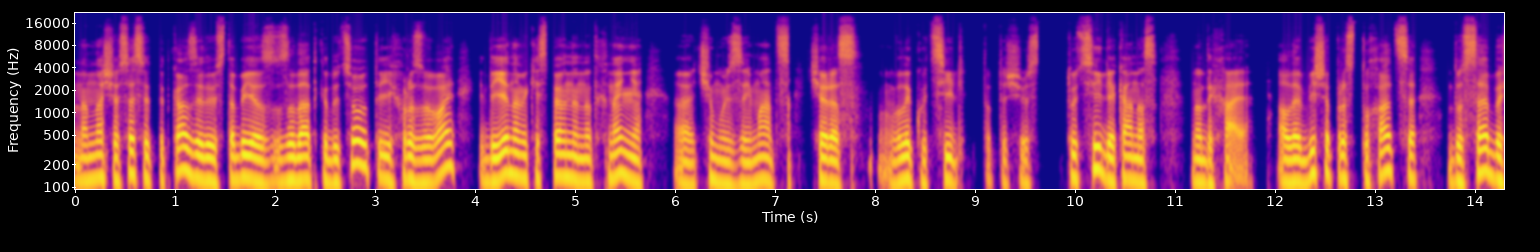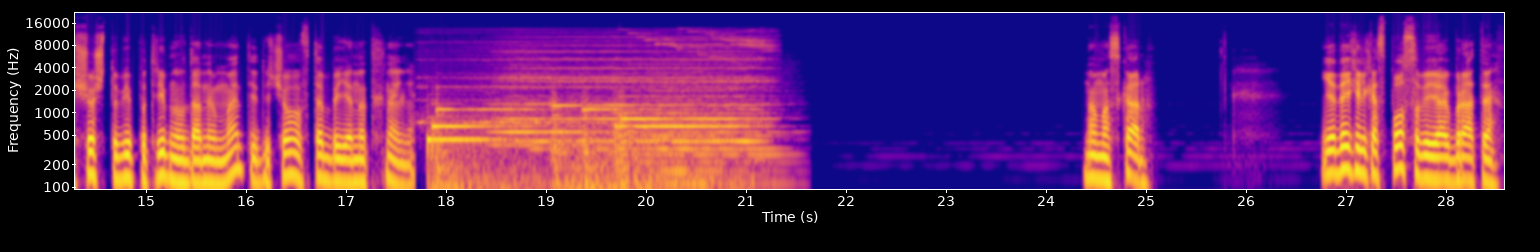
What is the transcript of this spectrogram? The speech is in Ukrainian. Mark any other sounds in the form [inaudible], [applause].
нам наш всесвіт підказує, дивись, в тебе є задатки до цього, ти їх розвивай і дає нам якесь певне натхнення е, чимось займатися через велику ціль, тобто через ту ціль, яка нас надихає. Але більше прислухатися до себе, що ж тобі потрібно в даний момент і до чого в тебе є натхнення. Намаскар. Є декілька способів, як брати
